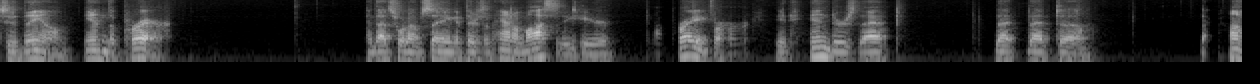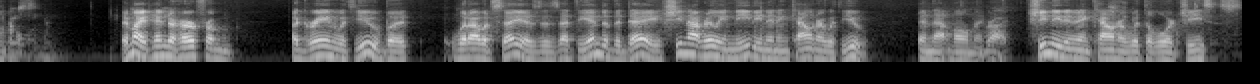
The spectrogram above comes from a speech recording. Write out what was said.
to them in the prayer. And that's what I'm saying. If there's an animosity here, I'm praying for her. It hinders that that that um, that concord. It might hinder her from agreeing with you, but what I would say is, is at the end of the day, she not really needing an encounter with you in that moment. Right. She needed an encounter with the Lord Jesus.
